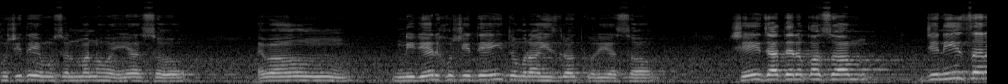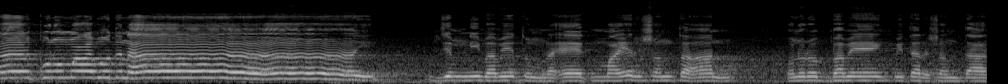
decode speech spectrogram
খুশিতেই মুসলমান হইয়াছ এবং নিজের খুশিতেই তোমরা হিজরত করিয়াছ। সেই জাতের কসম, যিনি ছাড়ার কোনো মাবুদ নাই। যেমনিভাবে তোমরা এক মায়ের সন্তান, অনুরূপভাবে এক পিতার সন্তান।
